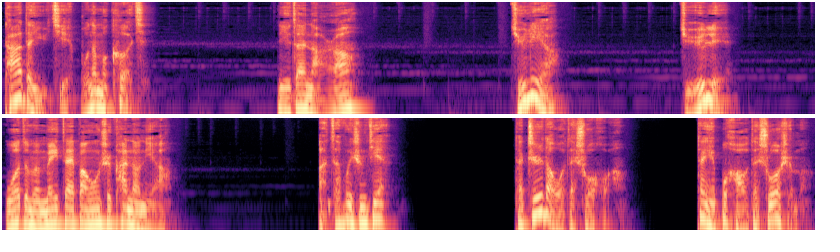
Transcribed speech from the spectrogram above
他的语气不那么客气：“你在哪儿啊？”局里啊，局里，我怎么没在办公室看到你啊？啊，在卫生间。他知道我在说谎，但也不好再说什么。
